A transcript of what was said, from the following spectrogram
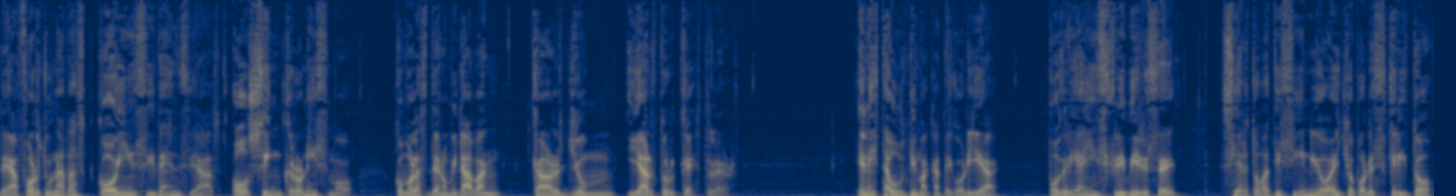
de afortunadas coincidencias o sincronismo, como las denominaban Carl Jung y Arthur Kessler. En esta última categoría podría inscribirse cierto vaticinio hecho por escrito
